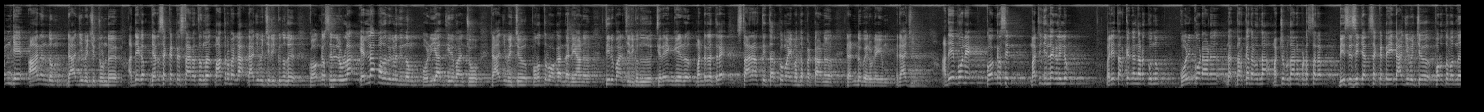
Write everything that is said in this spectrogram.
എം ജെ ആനന്ദും രാജിവെച്ചിട്ടുണ്ട്. അദ്ദേഹം ജനറൽ സെക്രട്ടറി സ്ഥാനത്ത് നിന്ന് മാത്രമല്ല രാജിവെച്ചിരിക്കുന്നത്. കോൺഗ്രസിലുള്ള എല്ലാ പദവികളിൽ നിന്നും ഒഴിയാൻ തീരുമാനിച്ചു. രാജിവെച്ച് പുറത്തു പോകാൻ തന്നെയാണ് തീരുമാനിച്ചിരിക്കുന്നത്. ചിറയൻകീഴ് മണ്ഡലത്തിലെ സ്ഥാനാർത്ഥി തർക്കവുമായി ബന്ധപ്പെട്ടാണ് രണ്ടുപേരുടെയും രാജി. അതേപോലെ കോൺഗ്രസിൽ മറ്റു ജില്ലകളിലും വലിയ തർക്കങ്ങൾ നടക്കുന്നു. കോഴിക്കോടാണ് തർക്കം നടന്ന മറ്റു പ്രധാനപ്പെട്ട സ്ഥലം. D C C general secretary രാജിവെച്ച് പുറത്തു വന്ന്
